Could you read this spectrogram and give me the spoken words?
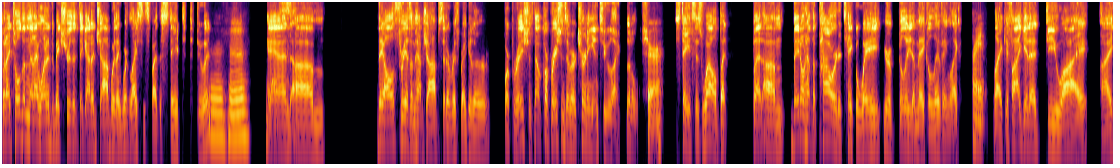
But I told them that I wanted to make sure that they got a job where they weren't licensed by the state to do it, Mhm. and um, they all three of them have jobs that are with regular corporations. Now corporations are turning into like little sure. states as well, but but um, they don't have the power to take away your ability to make a living. Like Right. like if I get a DUI, I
